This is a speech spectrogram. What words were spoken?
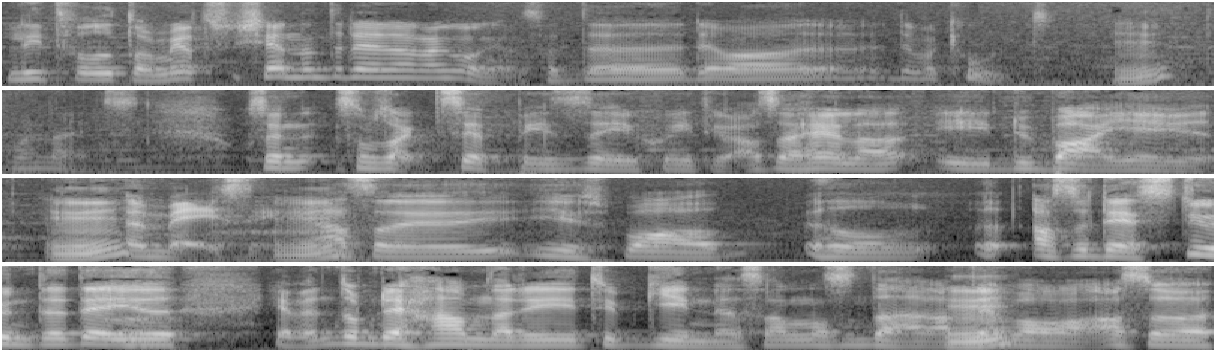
lite för utan. Men jag kände inte det denna gången. Så att det, det, var, det var coolt. Mm. Det var nice. Och sen som sagt, set pieces är ju skitbra. Alltså hela i Dubai är ju Mm. amazing. Mm. Alltså just bara hur, alltså det stundet är ju, Mm. jag vet inte om det hamnade i typ Guinness eller något sånt där. Att Mm. det var, alltså,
